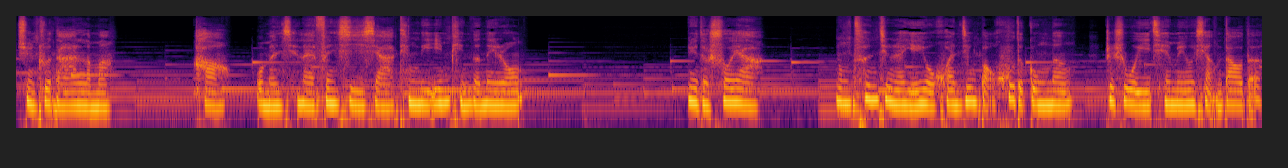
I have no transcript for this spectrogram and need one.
选出答案了吗？好，我们先来分析一下听力音频的内容。女的说呀，农村竟然也有环境保护的功能，这是我以前没有想到的。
